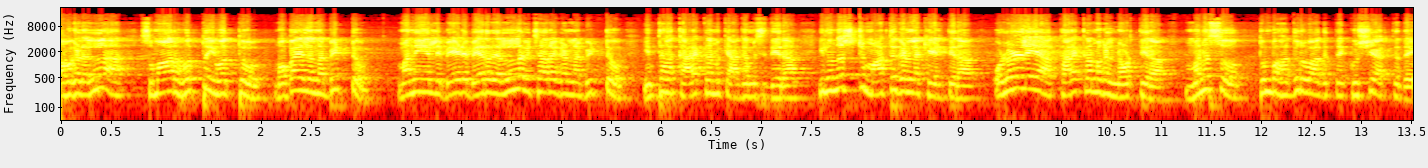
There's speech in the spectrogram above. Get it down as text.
ಅವುಗಳೆಲ್ಲ ಸುಮಾರು ಹೊತ್ತು ಇವತ್ತು ಮೊಬೈಲ್ ಬಿಟ್ಟು ಮನೆಯಲ್ಲಿ ಬೇಡ ಬೇರೆ ಎಲ್ಲ ವಿಚಾರಗಳನ್ನ ಬಿಟ್ಟು ಇಂತಹ ಕಾರ್ಯಕ್ರಮಕ್ಕೆ ಆಗಮಿಸಿದ್ದೀರಾ? ಇಲ್ಲೊಂದಷ್ಟು ಮಾತುಗಳನ್ನ ಕೇಳ್ತೀರಾ? ಒಳ್ಳೊಳ್ಳೆಯ ಕಾರ್ಯಕ್ರಮಗಳನ್ನ ನೋಡ್ತೀರಾ? ಮನಸ್ಸು ತುಂಬಾ ಹಗುರವಾಗುತ್ತೆ, ಖುಷಿ ಆಗ್ತದೆ.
